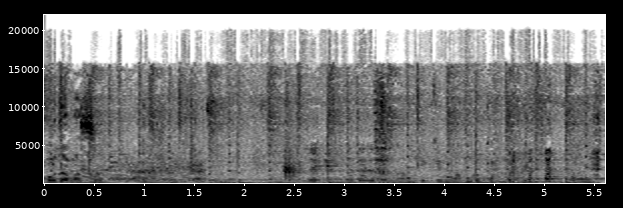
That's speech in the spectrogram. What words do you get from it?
고자마스? 어저께 그대로 넘기지 놓은 것 같다.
